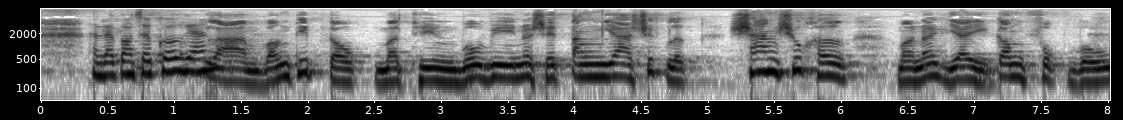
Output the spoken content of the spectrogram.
Thành ra con sẽ cố gắng. làm vẫn tiếp tục mà thiền vô vi nó sẽ tăng gia sức lực sáng suốt hơn mà nó dày công phục vụ.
